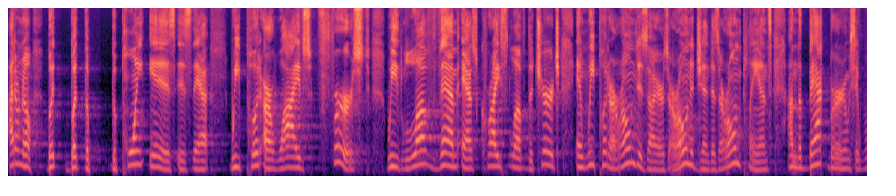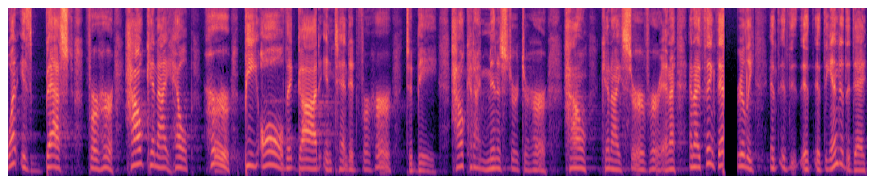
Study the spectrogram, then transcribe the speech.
I don't know, but but the the point is is that we put our wives first. We love them as Christ loved the church, and we put our own desires, our own agendas, our own plans on the back burner. And we say, What is best for her? How can I help her be all that God intended for her to be? How can I minister to her? How can I serve her? And I, and I think that really, at, at, at the end of the day,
